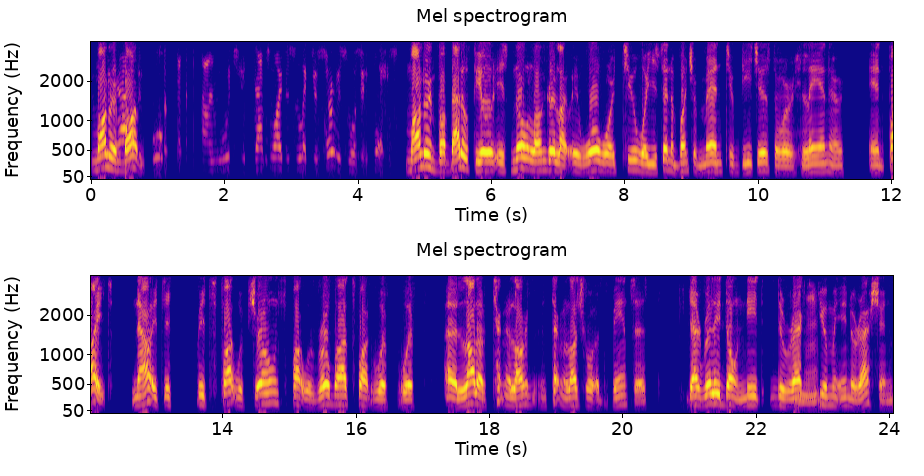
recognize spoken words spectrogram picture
modern modern time, which that's why the selective service was in place. Modern battlefield is no longer like a World War II where you send a bunch of men to beaches or land or and fight. Now it's it's, it's fought with drones, fought with robots, fought with with a lot of technolo- technological advances that really don't need direct mm-hmm. human interaction.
